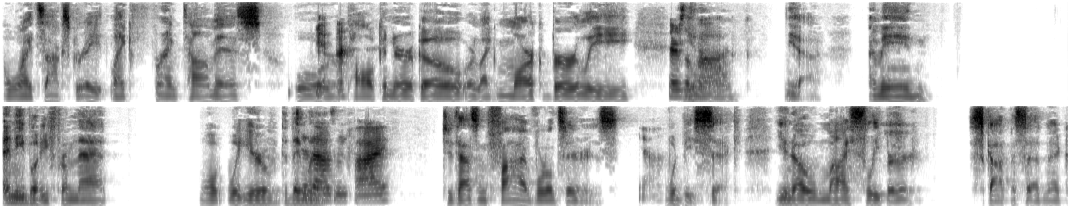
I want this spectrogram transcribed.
a White Sox great, like Frank Thomas or Yeah. Paul Konerko or like Mark Buehrle, There's a you lot. know, yeah. I mean, anybody from that. What what year did they win? 2005. 2005 World Series Yeah. would be sick. You know, my sleeper, Scott Podsednik,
